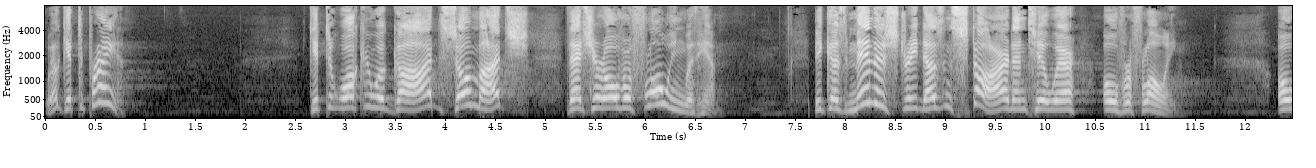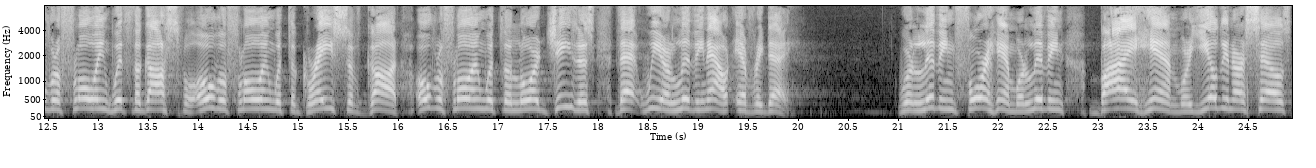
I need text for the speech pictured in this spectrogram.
Well, get to praying. Get to walking with God so much that you're overflowing with Him. Because ministry doesn't start until we're overflowing. Overflowing with the gospel, overflowing with the grace of God, overflowing with the Lord Jesus that we are living out every day. We're living for Him. We're living by Him. We're yielding ourselves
